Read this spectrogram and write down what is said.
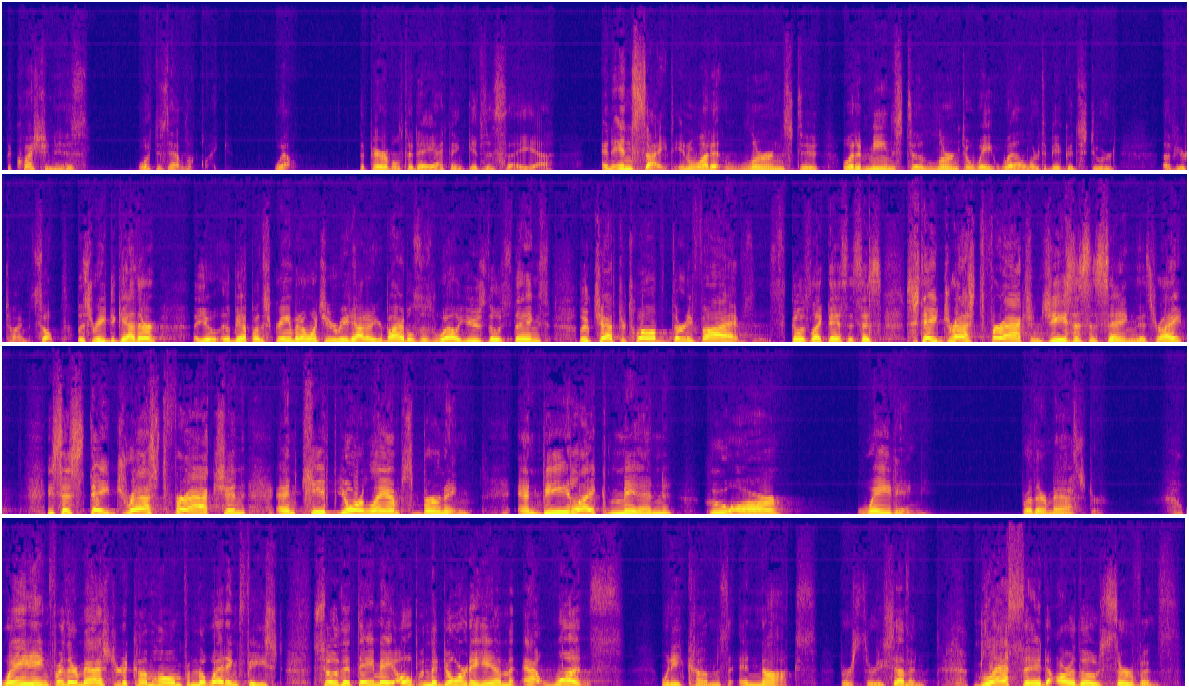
The question is, what does that look like? Well, the parable today, I think, gives us a, uh, an insight in what it learns to, what it means to learn to wait well or to be a good steward of your time. So let's read together. You, it'll be up on screen, but I want you to read out of your Bibles as well. Use those things. Luke chapter 12, 35 goes like this. It says, Stay dressed for action. Jesus is saying this, right? He says, Stay dressed for action and keep your lamps burning, and be like men who are waiting for their master. Waiting for their master to come home from the wedding feast so that they may open the door to him at once when he comes and knocks. Verse 37 Blessed are those servants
